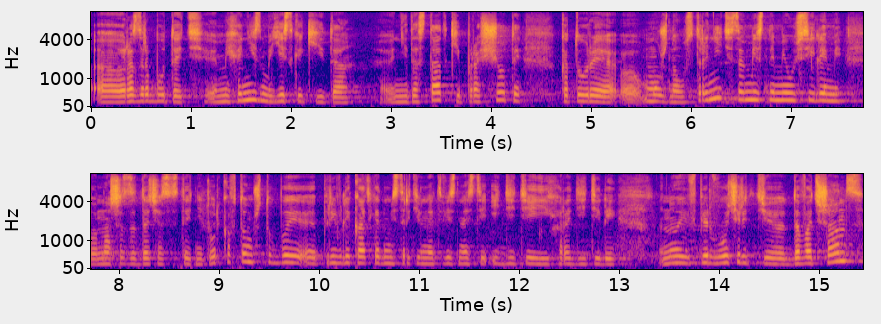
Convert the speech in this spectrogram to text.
э, разработать механизмы, есть какие-то э, недостатки, просчеты, которые э, можно устранить совместными усилиями. Наша задача состоит не только в том, чтобы привлекать к административной ответственности и детей, и их родителей, но и в первую очередь давать шанс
